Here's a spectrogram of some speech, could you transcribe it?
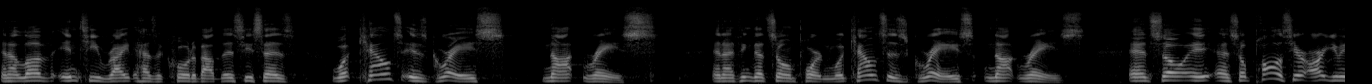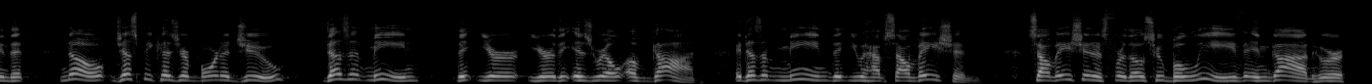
And I love N.T. Wright has a quote about this. He says, What counts is grace, not race. And I think that's so important. What counts is grace, not race. And so, uh, so Paul is here arguing that no, just because you're born a Jew doesn't mean that you're, you're the Israel of God. It doesn't mean that you have salvation. Salvation is for those who believe in God, who are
